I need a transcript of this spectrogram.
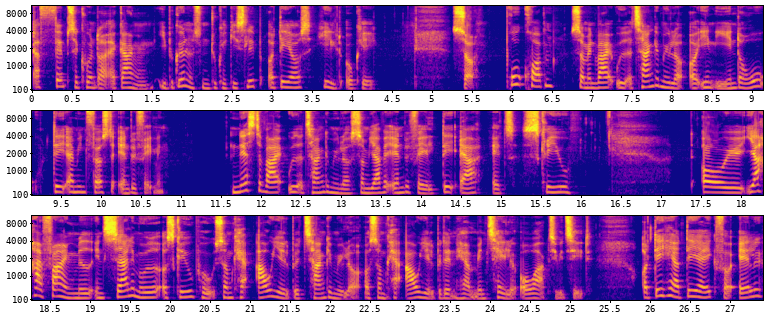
er 5 sekunder af gangen i begyndelsen, du kan give slip, og det er også helt okay. Så brug kroppen som en vej ud af tankemøller og ind i indre ro. Det er min første anbefaling. Næste vej ud af tankemøller, som jeg vil anbefale, det er at skrive. Og øh, jeg har erfaring med en særlig måde at skrive på, som kan afhjælpe tankemøller og som kan afhjælpe den her mentale overaktivitet. Og det her, det er ikke for alle,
